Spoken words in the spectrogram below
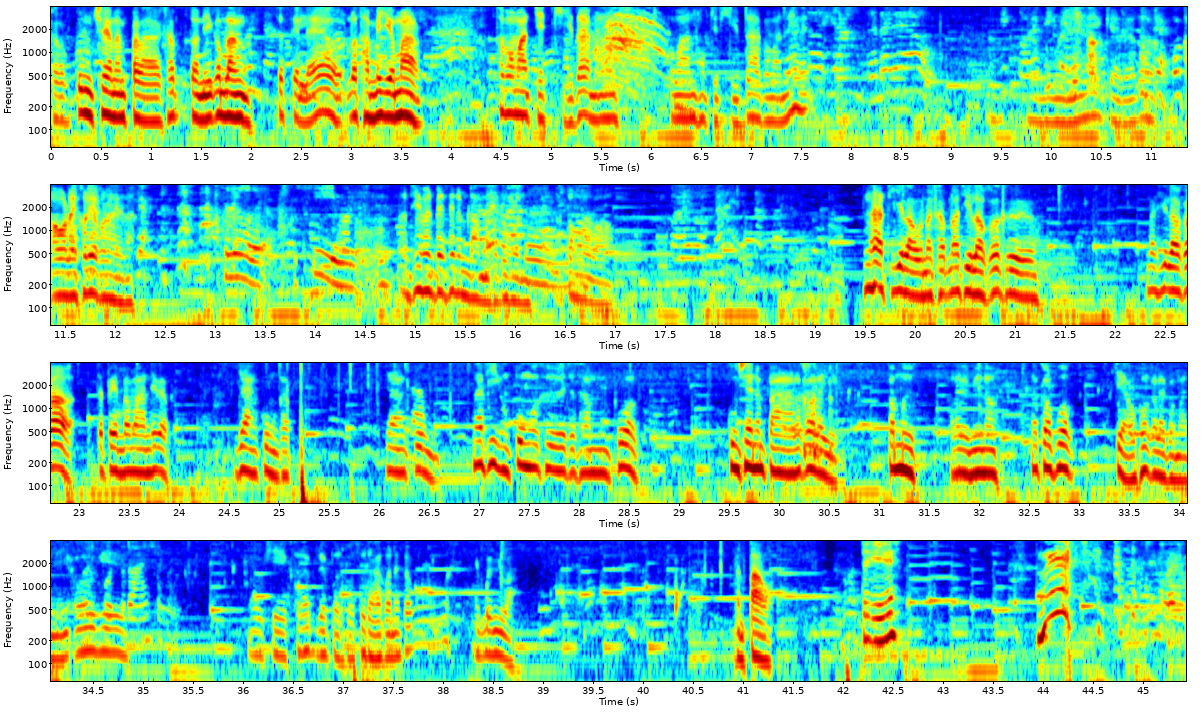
ครับกุ้งแช่น้ำปลาครับ ตอนนี้กำลังจะเสร็จแล้ว เราทำไม่เยอะมากถ้าประมาณเจ็ดขีดได้มั้ง ประมาณหกเจ็ดขีดได้ประมาณนี้แหละประมาณนี้แกะแล้วก็เอาอะไรเขาเรียกว่าอะไรนะเขาเรียกอะไรอะขี้มันเหรออันที่มันเป็นเส้นดำๆอะครับทุกคนใช่ต้องเอาออกหน้าที่เรานะครับ หน้าที่เราก็คือ หน้าที่เราก็จะเป็นประมาณที่แบบย่างกุ้งครับย่างกุ้ง หน้าที่ของกุ้งก็คือจะทำพวกกุ้งแช่น้ำปลาแล้วก็อะไรอีกปลาหมึกอะไรแบบนี้เนาะแล้วก็พวกแจ่วพวกอะไรประมาณนี้โอเค โอเคครับเดี๋ยวเปิดขวดโซดาก่อนนะครับโอ้ยอยากเบิ้งดีกว่าน้ำเปล่าเจ๊เอ๋แม่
